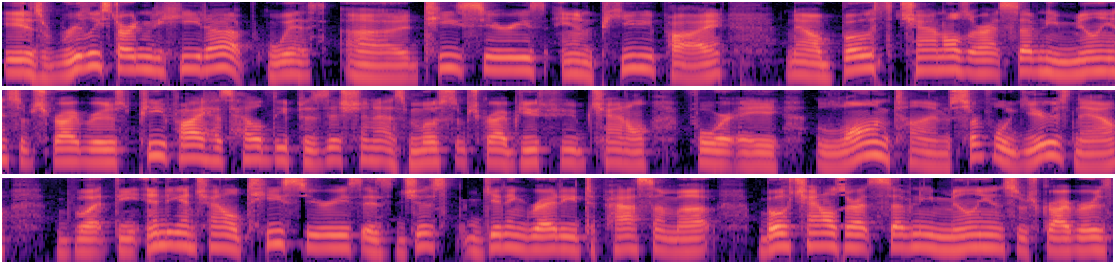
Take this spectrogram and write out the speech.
is really starting to heat up with uh, T Series and PewDiePie now, both channels are at 70 million subscribers. PewDiePie has held the position as most subscribed YouTube channel for a long time, several years now, but the Indian channel T Series is just getting ready to pass him up. Both channels are at 70 million subscribers.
